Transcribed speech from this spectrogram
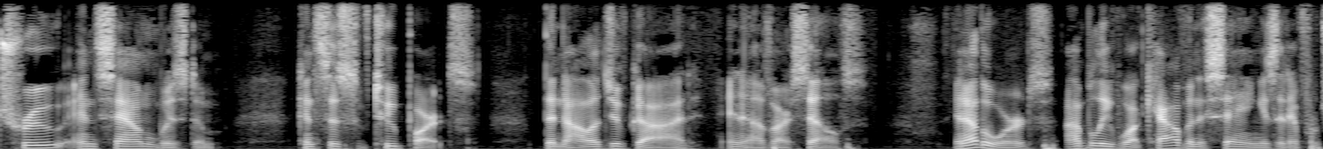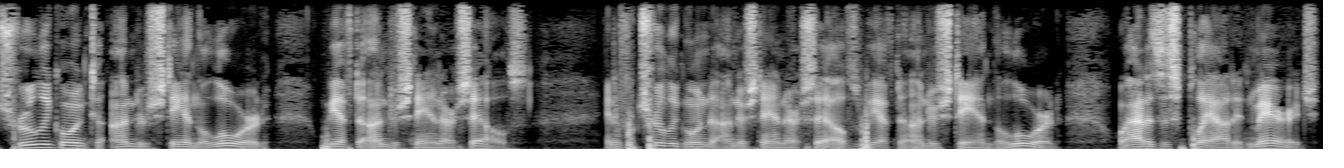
true and sound wisdom consists of two parts the knowledge of God and of ourselves. In other words, I believe what Calvin is saying is that if we're truly going to understand the Lord, we have to understand ourselves. And if we're truly going to understand ourselves, we have to understand the Lord. Well, how does this play out in marriage?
